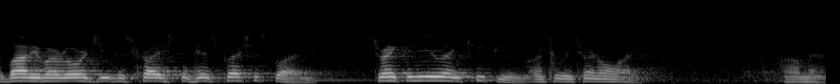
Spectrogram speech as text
The body of our Lord Jesus Christ and his precious blood strengthen you and keep you unto eternal life. Amen.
